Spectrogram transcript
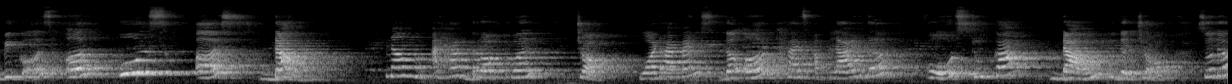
Because earth pulls us down. Now I have dropped one chalk. What happens? The earth has applied the force to come down to the chalk. So the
